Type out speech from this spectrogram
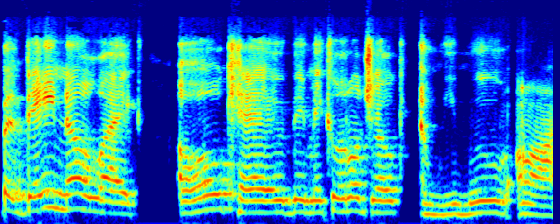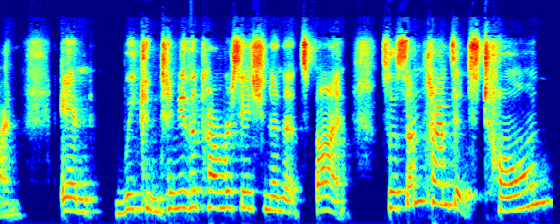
but they know, like, okay, they make a little joke and we move on. And we continue the conversation and it's fun. So sometimes it's tone,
